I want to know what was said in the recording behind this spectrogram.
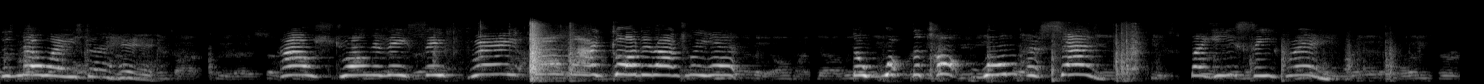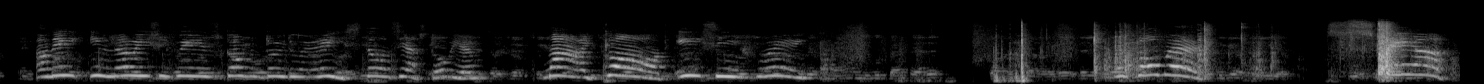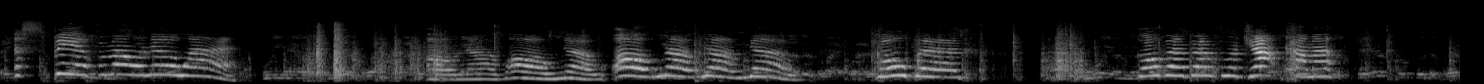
There's no way he's going to hit it. How strong is EC3? Oh my god, it actually hit the the top 1% by EC3. And he, even though EC3 is gone from WWE, he's still in CSW. My god, EC3. And Goldberg. Spear! A spear from out of nowhere! Oh no, oh no, oh no, no, no! Goldberg! Goldberg going for the jackhammer!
